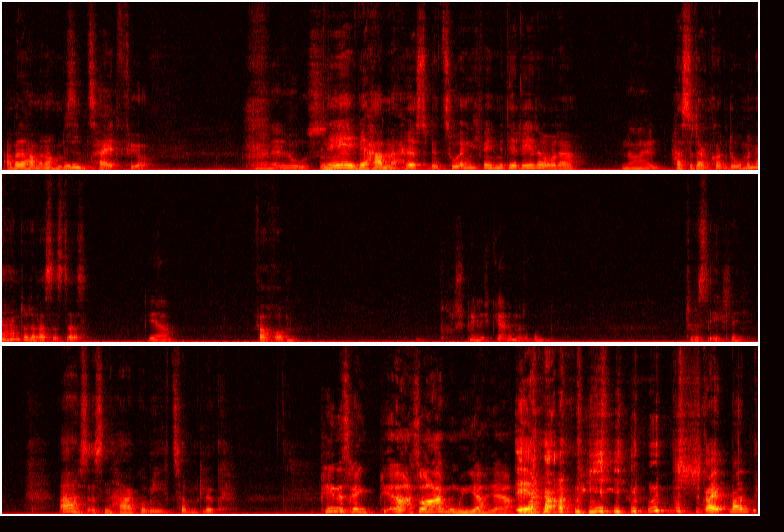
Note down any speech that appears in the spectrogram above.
Aber da haben wir noch ein bisschen Oh. Zeit für. Na denn los. Nee, wir haben. Hörst du mir zu eigentlich, wenn ich mit dir rede? Oder Nein, hast du da ein Kondom in der Hand oder was ist das? ja, Warum? spiele ich gerne mit rum. Du bist eklig. Ah, es ist ein Haargummi, zum Glück. Penisring. Pe Achso, Haargummi, ja, ja. Ja, wie schreibt man?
